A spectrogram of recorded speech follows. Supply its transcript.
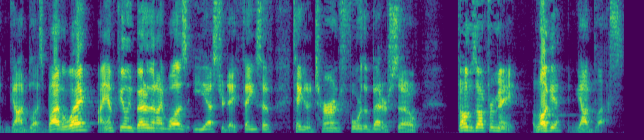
and God bless. By the way, I am feeling better than I was yesterday. Things have taken a turn for the better, so thumbs up for me. I love you and God bless.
